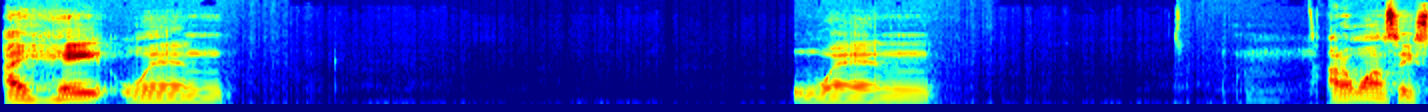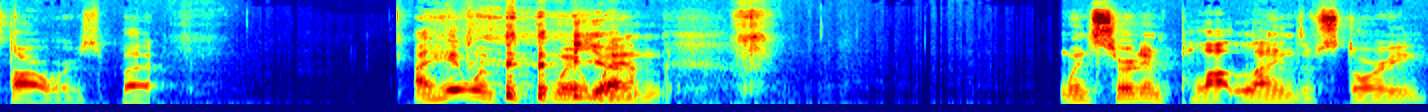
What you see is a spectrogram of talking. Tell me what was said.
I hate when when I don't want to say Star Wars, but I hate when when Yeah. when when certain plot lines of story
